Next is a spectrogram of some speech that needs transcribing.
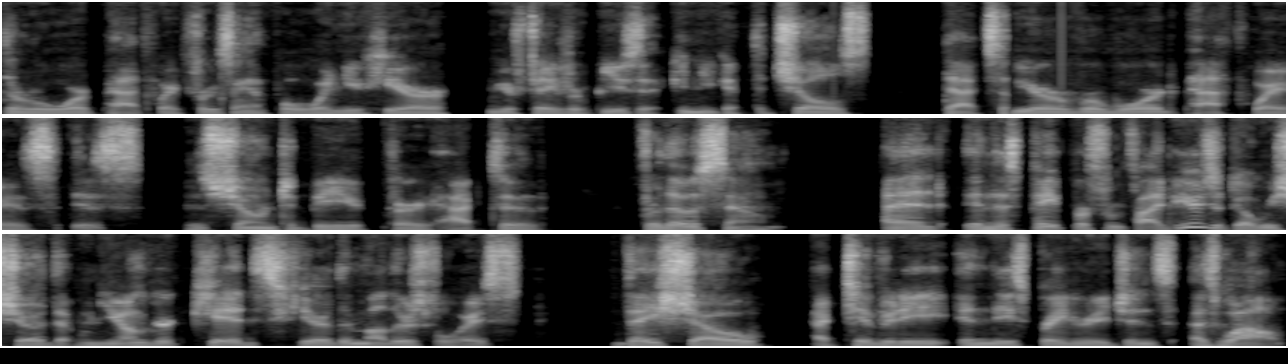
the reward pathway. For example, when you hear your favorite music and you get the chills, that's your reward pathways is is shown to be very active for those sounds. And in this paper from five years ago, we showed that when younger kids hear their mother's voice, they show activity in these brain regions as well.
